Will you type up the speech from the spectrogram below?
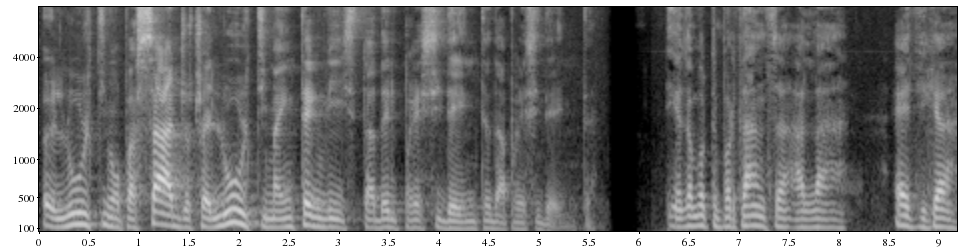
eh, l'ultimo passaggio, cioè l'ultima intervista del presidente da presidente. Io do molta importanza alla etica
